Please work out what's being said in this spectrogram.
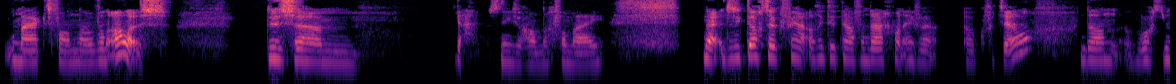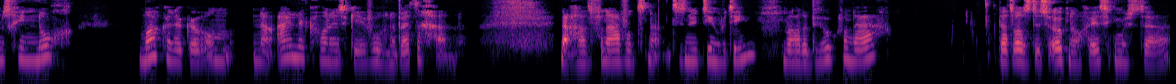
maakt van, uh, van alles. Dus um, ja, dat is niet zo handig van mij. Nou, dus ik dacht ook van ja, als ik dit nou vandaag gewoon even ook vertel, dan wordt het misschien nog makkelijker om nou eindelijk gewoon eens een keer vroeg naar bed te gaan. Nou, vanavond, nou, het is nu tien voor tien. We hadden bezoek vandaag. Dat was dus ook nog eens. Ik moest uh,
